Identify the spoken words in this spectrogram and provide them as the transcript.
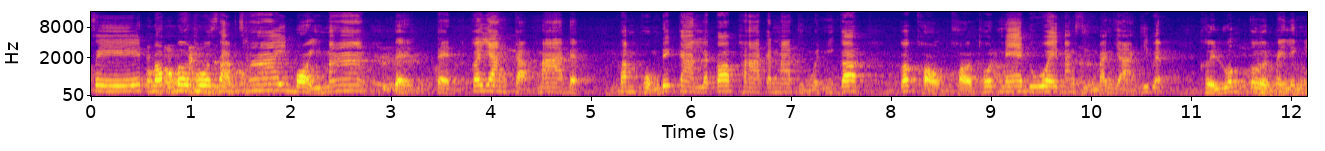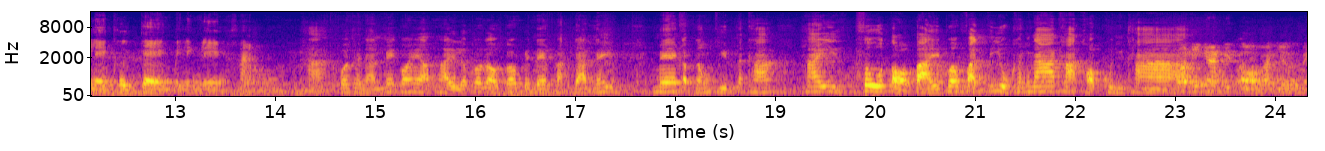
เฟซบล็อกเบอร์โทรศัพท์ใช่บ่อยมาก แต่แต่ก็ยังกลับมาแบบทำผมด้วยกันแล้วก็พากันมาถึงวันนี้ก็ก็ขอขอโทษแม่ด้วยบางสิ่งบางอย่างที่แบบเคยล่วงเกินไปแรงๆเคยแกล้งไปแรงๆอะค่ะ ค่ะเพราะฉะนั้นแม่ก็ให้อภัยแล้วก็เราก็เป็นแรงผลักดันให้แม่กับน้องทิพย์นะคะ ให้สู้ต่อไปเพื่อฝันที่อยู่ข้างหน้าค่ะขอบคุณค่ะตอนนี้งานติดต่อมาเยอะไหม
